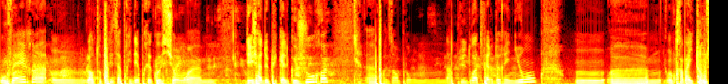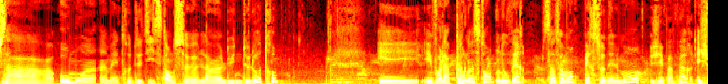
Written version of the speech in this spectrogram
ouvert. L'entreprise a pris des précautions euh, déjà depuis quelques jours. Euh, par exemple, on n'a plus le droit de faire de réunions. On, euh, on travaille tous à au moins un mètre de distance euh, l'un l'une de l'autre. Et, et voilà, pour l'instant, on est ouvert sincèrement, personnellement, j'ai pas peur et je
